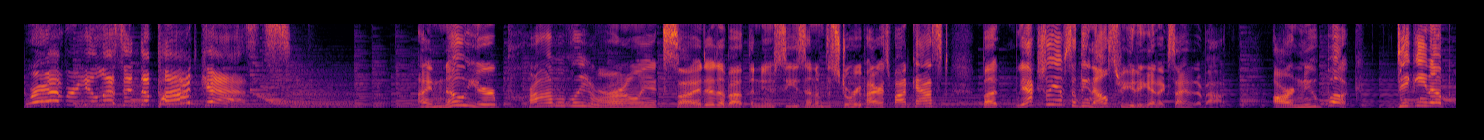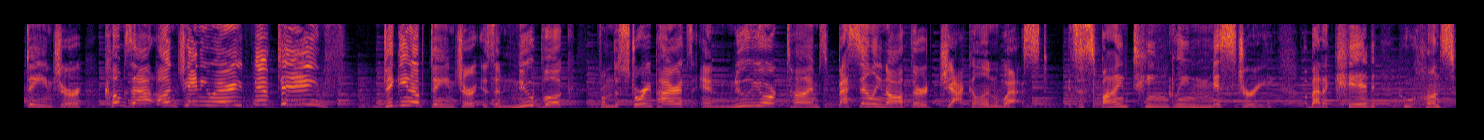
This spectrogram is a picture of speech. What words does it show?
wherever you listen to podcasts. I know you're probably really excited about the new season of the Story Pirates podcast, but we actually have something else for you to get excited about. Our new book, Digging Up Danger, comes out on January 15th. Digging Up Danger is a new book from the Story Pirates and New York Times bestselling author Jacqueline West. It's a spine tingling mystery about a kid who hunts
